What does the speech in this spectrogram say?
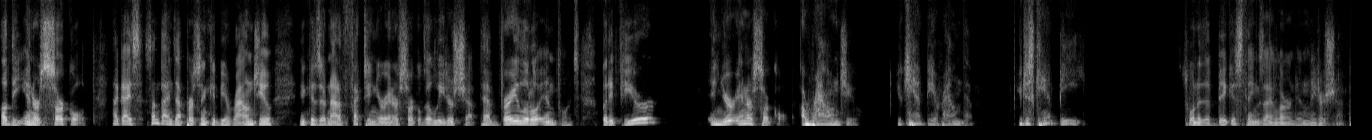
of the inner circle. Now, guys, sometimes that person could be around you because they're not affecting your inner circle, the leadership. They have very little influence. But if you're in your inner circle around you, you can't be around them. You just can't be. It's one of the biggest things I learned in leadership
